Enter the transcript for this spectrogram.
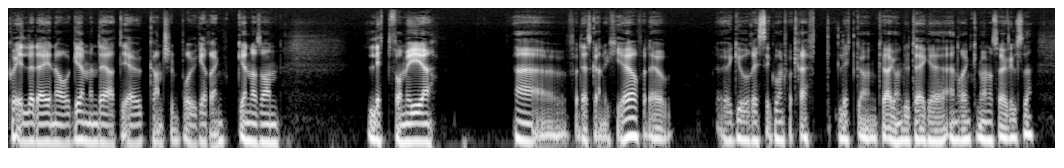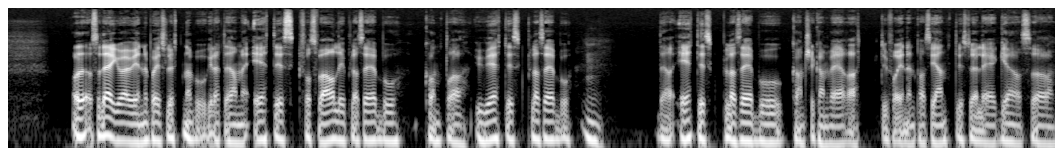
hvor ille det er i Norge, men det at de òg kanskje bruker røntgen og sånn litt for mye. Eh, for det skal en jo ikke gjøre, for det er øker jo risikoen for kreft litt gang, hver gang du tar en røntgenundersøkelse. Og det, så det er jeg jo inne på i slutten av boka, dette her med etisk forsvarlig placebo kontra uetisk placebo. Mm. Der etisk placebo kanskje kan være at du får inn en pasient hvis du er lege, og så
